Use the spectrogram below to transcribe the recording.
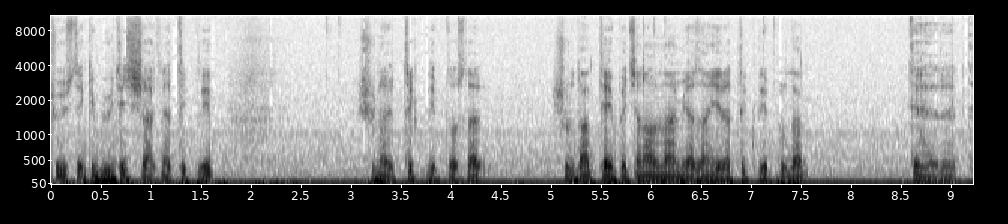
şu- üstteki büyüteç işaretine tıklayıp şuna tıklayıp dostlar şuradan TP Name yazan yere tıklayıp buradan TRT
